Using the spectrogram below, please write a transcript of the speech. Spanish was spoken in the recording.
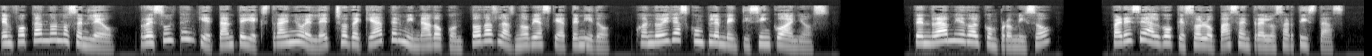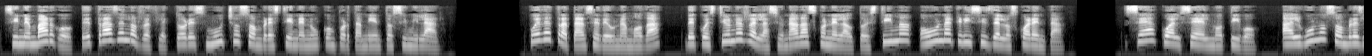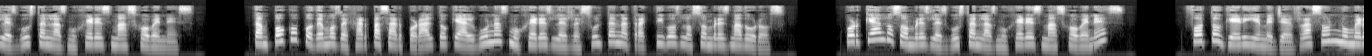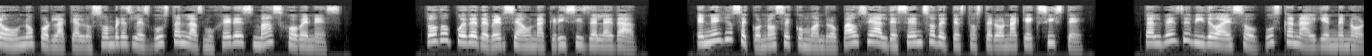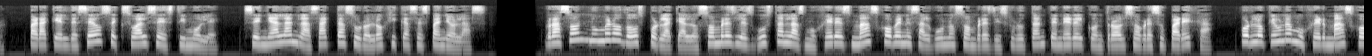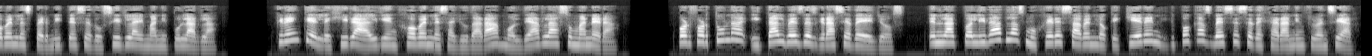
Enfocándonos en Leo, resulta inquietante y extraño el hecho de que ha terminado con todas las novias que ha tenido, cuando ellas cumplen 25 años. ¿Tendrá miedo al compromiso? Parece algo que solo pasa entre los artistas, sin embargo, detrás de los reflectores muchos hombres tienen un comportamiento similar. Puede tratarse de una moda, de cuestiones relacionadas con el autoestima o una crisis de los 40. Sea cual sea el motivo, a algunos hombres les gustan las mujeres más jóvenes. Tampoco podemos dejar pasar por alto que a algunas mujeres les resultan atractivos los hombres maduros. ¿Por qué a los hombres les gustan las mujeres más jóvenes? Foto Getty Images Razón número uno por la que a los hombres les gustan las mujeres más jóvenes. Todo puede deberse a una crisis de la edad. En ello se conoce como andropausia al descenso de testosterona que existe. Tal vez debido a eso buscan a alguien menor, para que el deseo sexual se estimule, señalan las actas urológicas españolas. Razón número dos por la que a los hombres les gustan las mujeres más jóvenes. Algunos hombres disfrutan tener el control sobre su pareja, por lo que una mujer más joven les permite seducirla y manipularla. Creen que elegir a alguien joven les ayudará a moldearla a su manera. Por fortuna y tal vez desgracia de ellos, en la actualidad las mujeres saben lo que quieren y pocas veces se dejarán influenciar.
